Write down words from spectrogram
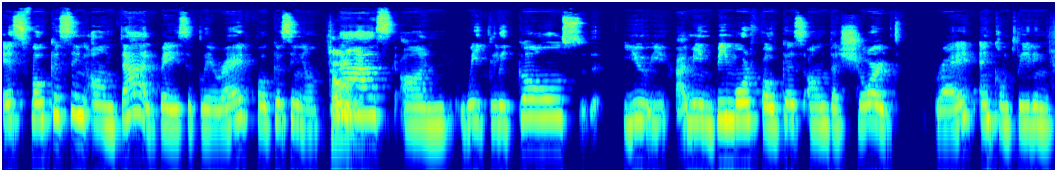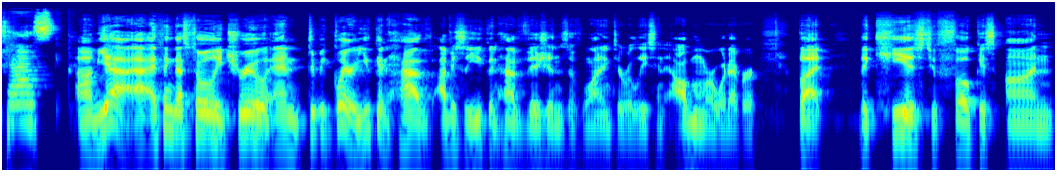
is focusing on that basically, right? Focusing on Totally. tasks, on weekly goals. You, you, I mean, be more focused on the short, right? And completing tasks. Um, yeah, I- I think that's totally true. And to be clear, you can have obviously you can have visions of wanting to release an album or whatever, but the key is to focus on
